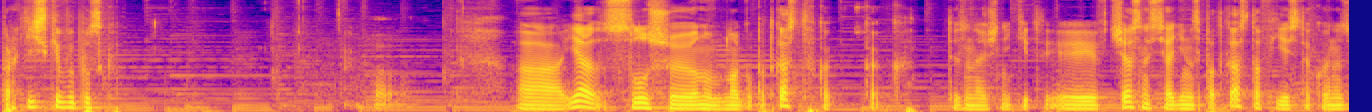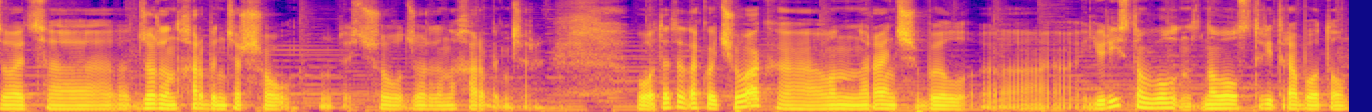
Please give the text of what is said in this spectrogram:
практический выпуск. Э, я слушаю ну, много подкастов, как, как ты знаешь, Никита. И в частности, один из подкастов есть такой, называется Джордан Харбинджер Шоу. Ну, то есть шоу Джордана Харбинджера. Вот, это такой чувак, э, он раньше был э, юристом на Уолл-стрит работал,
